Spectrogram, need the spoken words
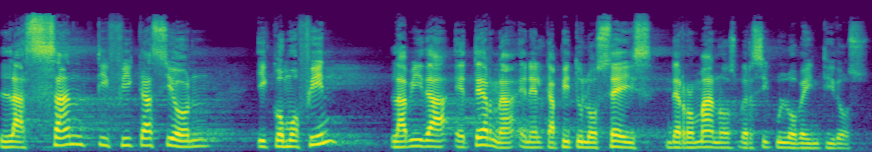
la santificación y como fin la vida eterna en el capítulo 6 de Romanos, versículo 22.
